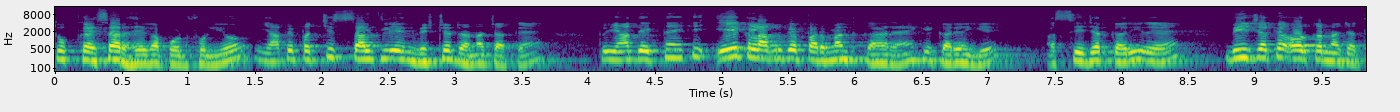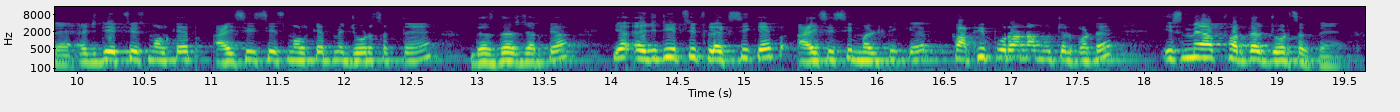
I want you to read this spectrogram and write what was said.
तो कैसा रहेगा पोर्टफोलियो यहाँ पे 25 साल के लिए इन्वेस्टेड रहना चाहते हैं। तो यहाँ देखते हैं कि एक लाख रुपये पर मंथ कह रहे हैं कि करेंगे। अस्सी हज़ार कर ही रहे हैं। बीस हज़ार रुपया और करना चाहते हैं। H D F C small cap I C C small cap में जोड़ सकते हैं दस दस हज़ार रुपया। या H D F C flexi cap I C C multi cap काफ़ी पुराना म्यूचुअल फंड है, इसमें आप फर्दर जोड़ सकते हैं।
